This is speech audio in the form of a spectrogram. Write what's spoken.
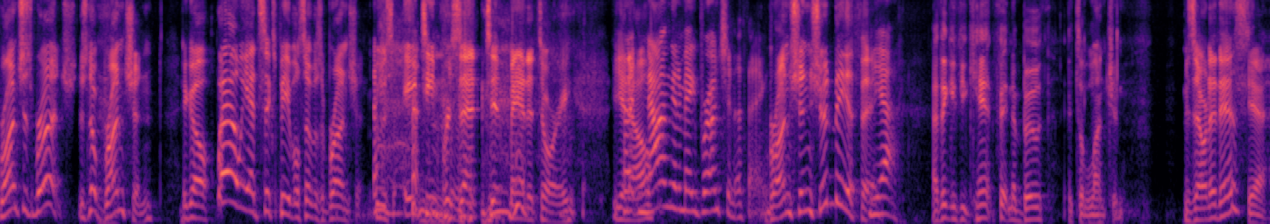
Brunch is brunch. There's no brunchin'. You go, well, we had six people, so it was a brunchin'. It was 18% tip mandatory. You But know, now I'm gonna make brunchin a thing. brunchin' should be a thing. yeah. I think if you can't fit in a booth, it's a luncheon. Is that what it is? Yeah.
